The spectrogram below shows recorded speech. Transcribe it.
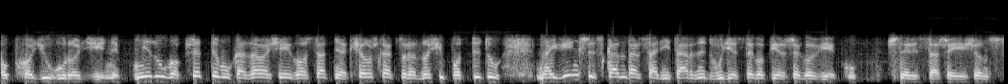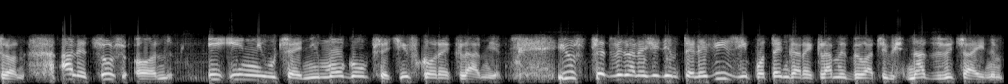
obchodził urodziny. Niedługo przedtem ukazała się jego ostatnia książka, która nosi podtytuł Największy skandal sanitarny XXI wieku. 460 stron. Ale cóż on i inni uczeni mogą przeciwko reklamie. Już przed wynalezieniem telewizji potęga reklamy była czymś nadzwyczajnym.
